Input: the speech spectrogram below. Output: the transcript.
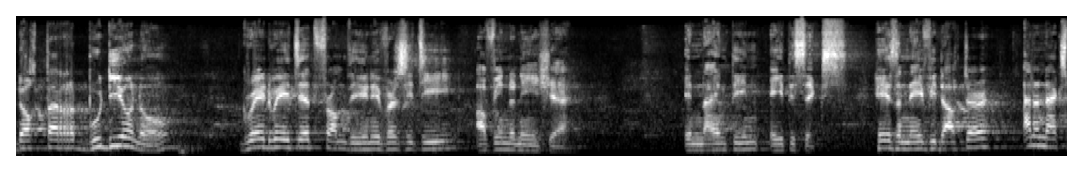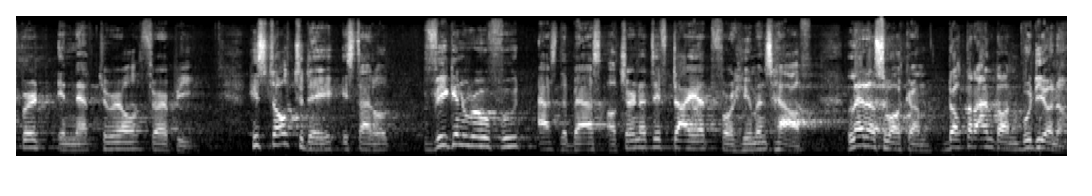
Dr. Budiono graduated from the University of Indonesia in 1986. He is a Navy doctor and an expert in natural therapy. His talk today is titled Vegan Raw Food as the Best Alternative Diet for Humans' Health. Let us welcome Dr. Anton Budiono.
